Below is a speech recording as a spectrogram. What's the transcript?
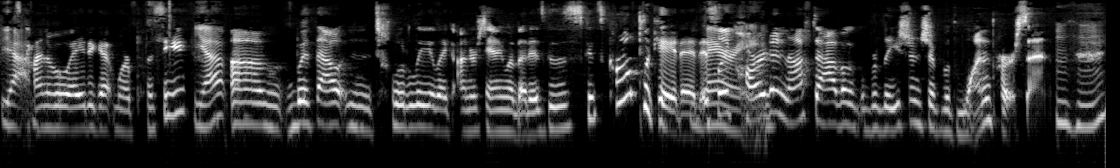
Yeah. It's kind of a way to get more pussy. Yeah. Um, without totally like understanding what that is because it's, it's, complicated. Very. It's like hard enough to have a relationship with one person, mm-hmm.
